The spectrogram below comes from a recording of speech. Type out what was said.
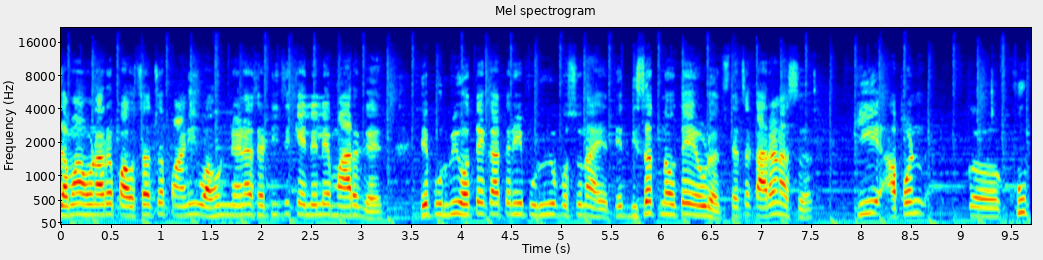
जमा होणारं पावसाचं पाणी वाहून नेण्यासाठीचे केलेले मार्ग आहेत. हे पूर्वी होते का तर हे पूर्वीपासून आहेत. हे दिसत नव्हते एवढंच. त्याचं कारण असं की आपण खूप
